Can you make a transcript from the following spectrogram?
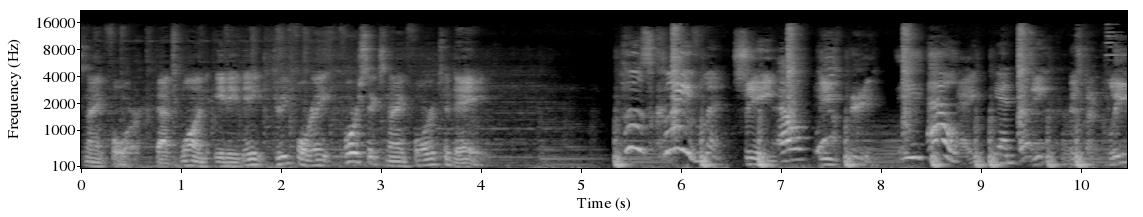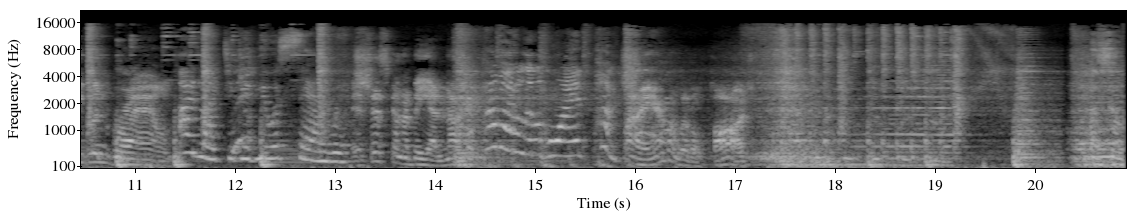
4694. That's 1 888 348 4694 today. Who's Cleveland? C L E P E L A N D. Mr. Cleveland Brown. I'd like to give you a sandwich. Is this gonna be enough? How about a little Hawaiian punch? I am a little parched.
